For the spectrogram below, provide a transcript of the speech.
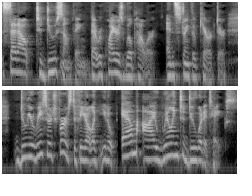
set out to do something that requires willpower, and strength of character. Do your research first to figure out like, you know, am I willing to do what it takes?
